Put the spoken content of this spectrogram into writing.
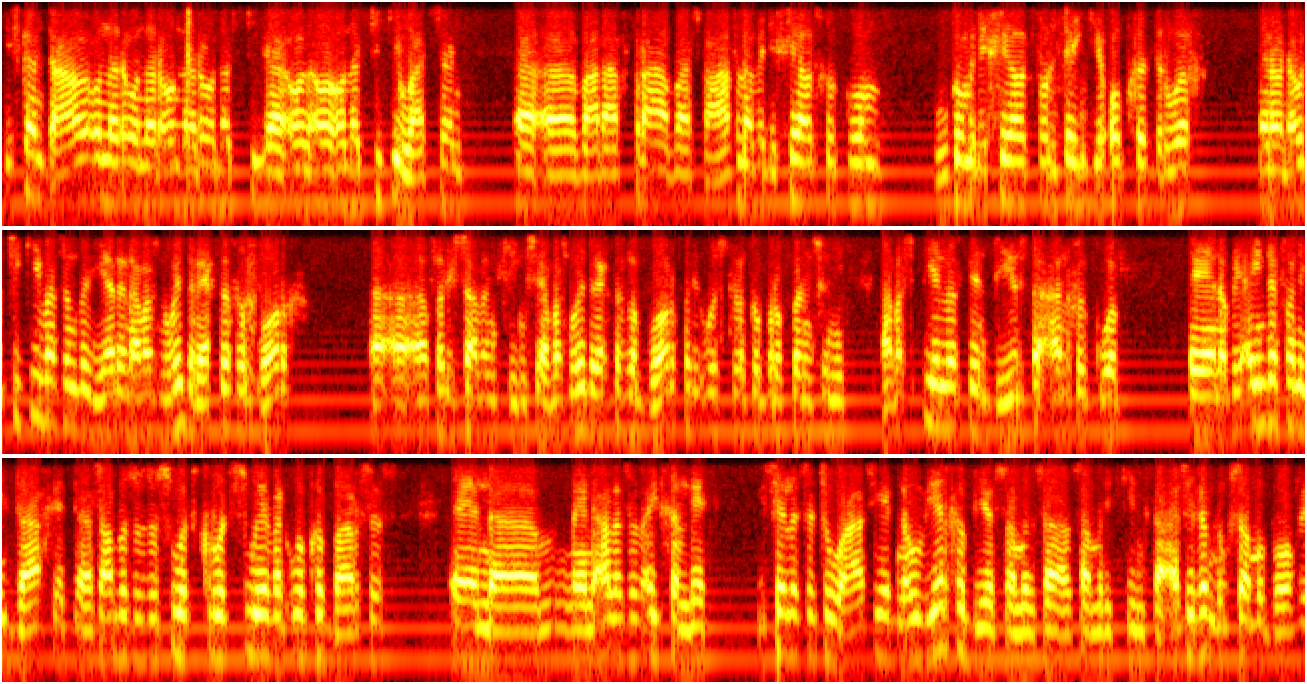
die skandaal onder onder onder onder onder onder Chicky Watson uh uh waar daar vra was waar hulle met die geld gekom, hoekom het die geld fonteinkie opgedroog? En onthou Chicky was in beheer en hy was nooit regtig geborg uh, uh, uh, vir die Southern Kings. Hy was nooit regtig geborg vir die oostelike provinsie nie. Daar was spelers teen duurste aangekoop en op die einde van die dag het as albei so 'n soort groot sweer wat oopgebars is en um, en alles is uitgelek. Dieselfde situasie het nou weer gebeur saam met saam met die Kings. Daar is dit nog saam op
